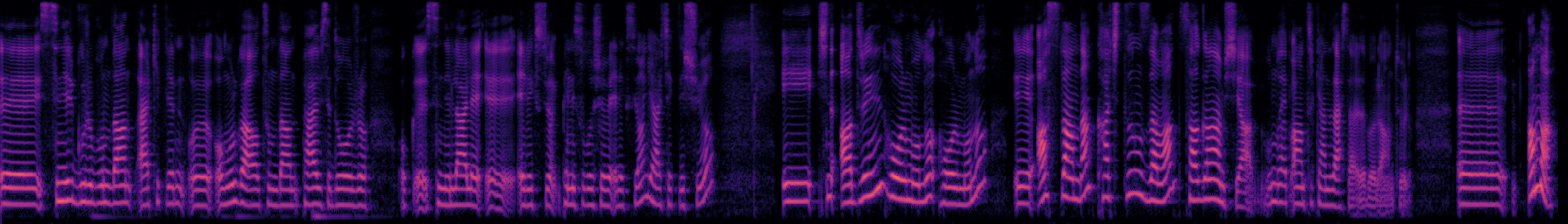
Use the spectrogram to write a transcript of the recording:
E, sinir grubundan erkeklerin e, omurga altından pelvise doğru o e, sinirlerle e, ereksiyon, penis ulaşıyor ve ereksiyon gerçekleşiyor. E, şimdi adrenalin hormonu hormonu e, aslandan kaçtığın zaman salgılanan bir şey abi. Bunu hep anlatırken de derslerde böyle anlatıyorum. E, ama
